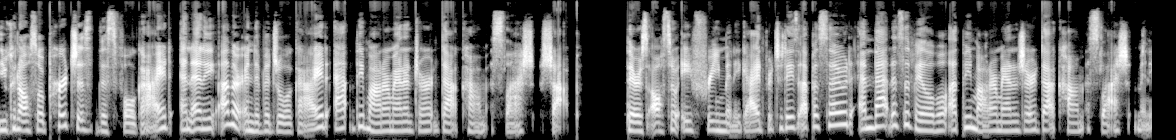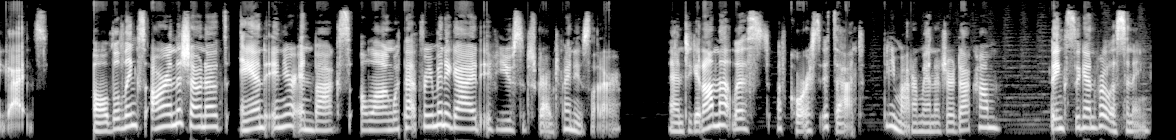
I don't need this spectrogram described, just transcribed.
You can also purchase this full guide and any other individual guide at themodernmanager.com slash shop. There's also a free mini guide for today's episode, and that is available at themodernmanager.com slash mini guides. All the links are in the show notes and in your inbox, along with that free mini guide if you subscribe to my newsletter. And to get on that list, of course, it's at themodernmanager.com. Thanks again for listening.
